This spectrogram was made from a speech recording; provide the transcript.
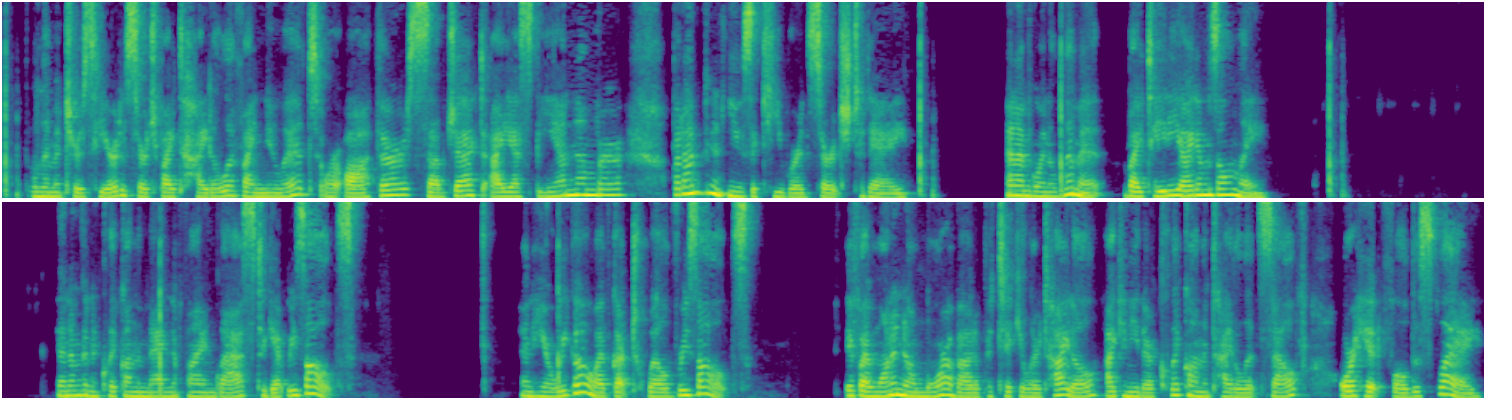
the limiters here to search by title if I knew it, or author, subject, ISBN number, but I'm going to use a keyword search today. And I'm going to limit by Tatey items only. Then I'm going to click on the magnifying glass to get results. And here we go, I've got 12 results. If I want to know more about a particular title, I can either click on the title itself or hit full display.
